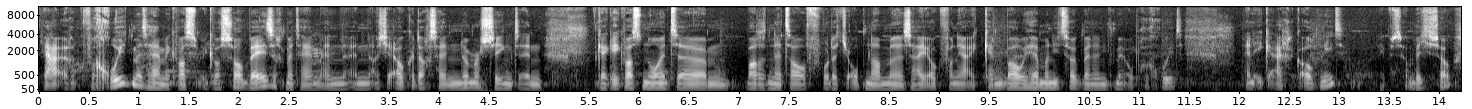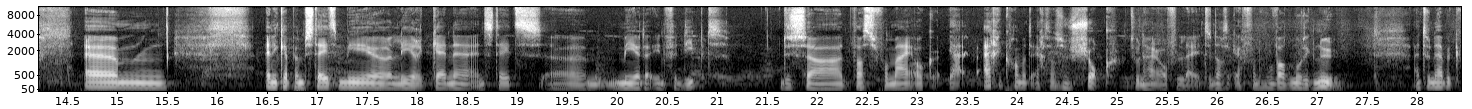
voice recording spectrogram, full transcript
ja, vergroeid met hem. Ik was, ik was zo bezig met hem. En, en als je elke dag zijn nummers zingt. En kijk, ik was nooit. Um, we hadden het net al voordat je opnam, uh, zei je ook van ja, ik ken Bowie helemaal niet zo. Ik ben er niet mee opgegroeid. En ik eigenlijk ook niet. Zo'n beetje zo. Um, en ik heb hem steeds meer leren kennen en steeds uh, meer daarin verdiept. Dus uh, het was voor mij ook, ja, eigenlijk kwam het echt als een shock toen hij overleed. Toen dacht ik echt van, wat moet ik nu? En toen heb ik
